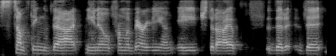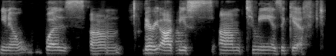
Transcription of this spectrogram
something that you know from a very young age that I that that you know was um, very obvious um, to me as a gift.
